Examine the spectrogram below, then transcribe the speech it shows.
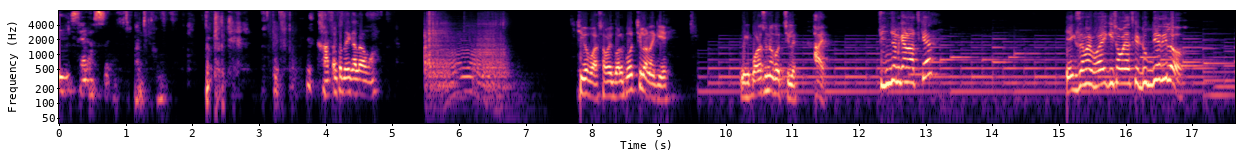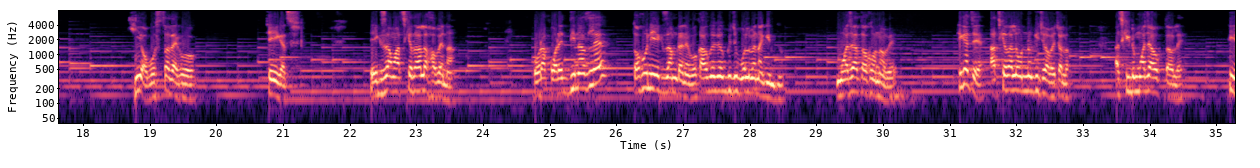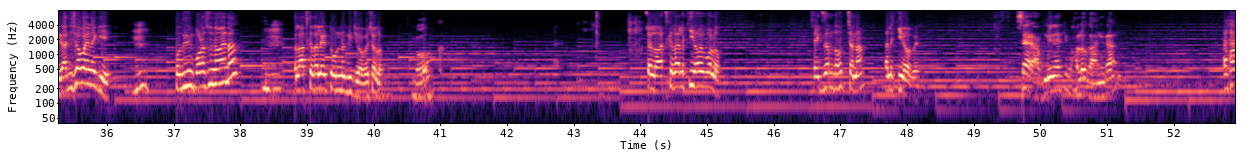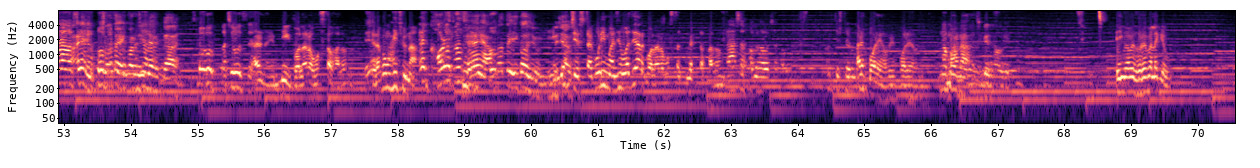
এই স্যার আসছে। খাতা কোথায় গেল আমার? কি ব্যাপার সবাই গল্প হচ্ছিল নাকি? নাকি পড়াশোনা করছিলে? হাই তিনজন কেন আজকে? এক্সামের ভয়ে কি সবাই আজকে ডুব দিয়ে দিল? কি অবস্থা দেখো। ঠিক আছে। এক্সাম আজকে তাহলে হবে না। ওরা পরের দিন আসলে তখনই এক্সামটা নেব। কাউকে কেউ কিছু বলবে না কিন্তু। মজা তখন হবে। ঠিক আছে? আজকে তাহলে অন্য কিছু হবে চলো। আজকে একটু মজা হোক তাহলে। কি রাজি সবাই নাকি? হুম। প্রতিদিন পড়াশোনা হয় না? তাহলে আজকে তাহলে একটু অন্য কিছু হবে চলো। চলো আজকে তাহলে কি হবে বলো? এক্সাম তো হচ্ছে না তাহলে কি হবে? স্যার আপনি নাকি ভালো গান গান? চেষ্টা করি মাঝে মাঝে আর গলার অবস্থা খুব একটা ভালো না। চেষ্টা করব। আরে পরে হবে পরে হবে। না না আজকে হবে। এইভাবে ধরে ফেলে কেউ?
